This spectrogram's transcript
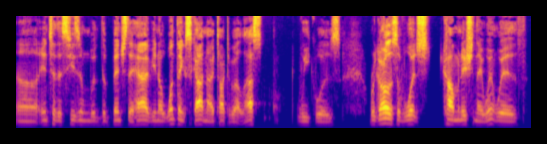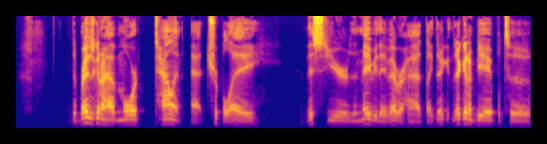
uh, into the season with the bench they have. You know, one thing Scott and I talked about last week was regardless of which combination they went with, the Braves are going to have more talent at AAA this year than maybe they've ever had. Like they're they're going to be able to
